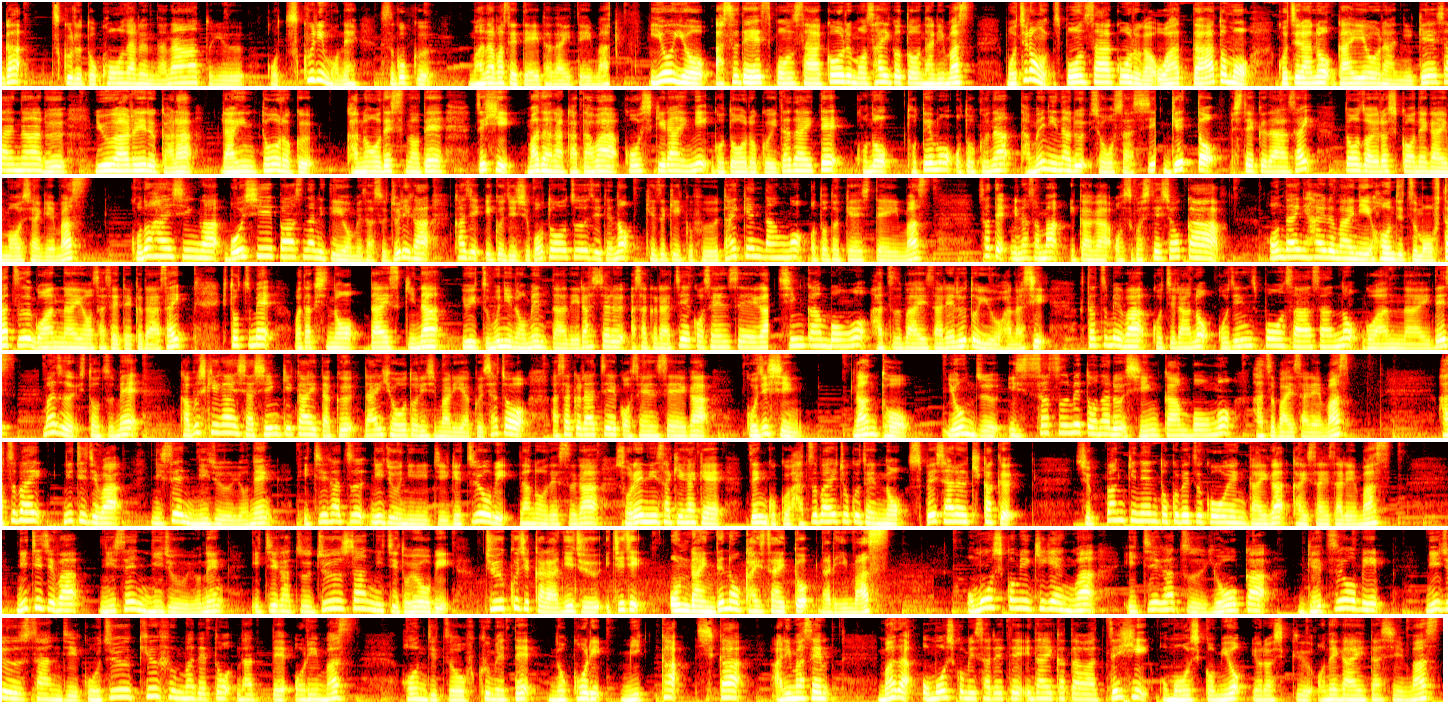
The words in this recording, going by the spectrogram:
が作るとこうなるんだなというこう作りもねすごく学ばせていただいています。いよいよ明日でスポンサーコールも最後となります。もちろんスポンサーコールが終わった後もこちらの概要欄に掲載のある URL から LINE 登録可能ですので、ぜひまだな方は公式 LINE にご登録いただいて、このとてもお得なためになる小冊子ゲットしてください。どうぞよろしくお願い申し上げます。この配信はボイシーパーソナリティを目指すジュリが家事育児仕事を通じての気づき工夫体験談をお届けしていますさて皆様いかがお過ごしでしょうか？本題に入る前に本日も2つご案内をさせてください。1つ目私の大好きな唯一無二のメンターでいらっしゃる朝倉千恵子先生が新刊本を発売されるというお話。2つ目はこちらの個人スポンサーさんのご案内です。まず1つ目株式会社新規開拓代表取締役社長朝倉千恵子先生がご自身なんと41冊目となる新刊本を発売されます。発売日時は2024年1月22日月曜日なのですがそれに先駆け全国発売直前のスペシャル企画出版記念特別講演会が開催されます。日時は2024年1月13日土曜日。19時から21時オンラインでの開催となります。お申し込み期限は1月8日月曜日23時59分までとなっております本日を含めて残り3日しかありませんまだお申し込みされていない方はぜひお申し込みをよろしくお願いいたします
